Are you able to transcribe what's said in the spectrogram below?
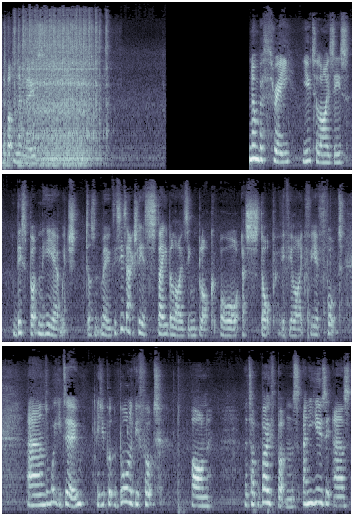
the button that moves. Number three utilises this button here which doesn't move. This is actually a stabilising block or a stop if you like for your foot and what you do is you put the ball of your foot on the top of both buttons and you use it as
